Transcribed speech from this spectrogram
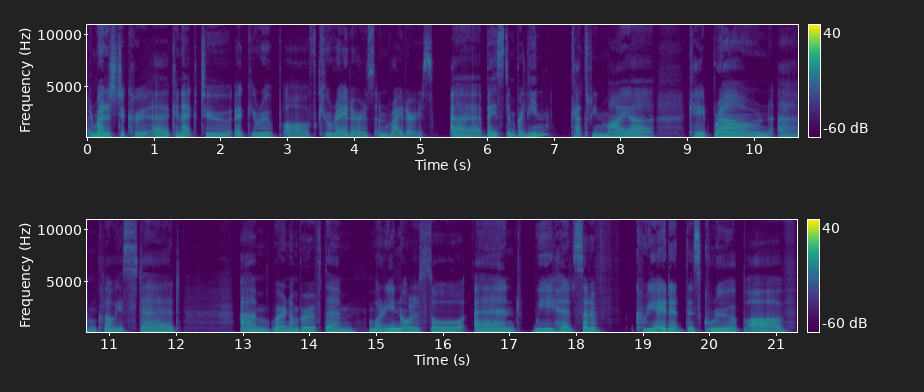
I'd managed to cre- uh, connect to a group of curators and writers uh, based in Berlin. Katrin Maya, Kate Brown, um, Chloe Stead, um, were a number of them, Maureen also, and we had sort of created this group of,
